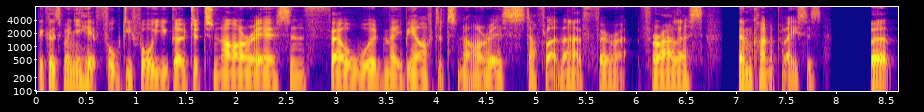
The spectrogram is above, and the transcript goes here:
Because when you hit 44 you go to Tanaris and Felwood maybe after Tanaris stuff like that Fer- Feralas them kind of places. But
